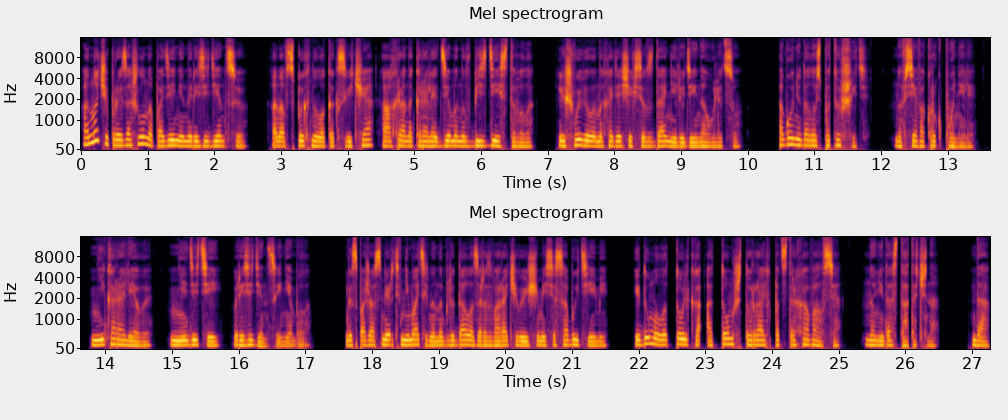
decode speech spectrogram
А ночью произошло нападение на резиденцию. Она вспыхнула, как свеча, а охрана короля демонов бездействовала, лишь вывела находящихся в здании людей на улицу. Огонь удалось потушить, но все вокруг поняли. Ни королевы, ни детей в резиденции не было. Госпожа Смерть внимательно наблюдала за разворачивающимися событиями и думала только о том, что Райх подстраховался, но недостаточно. Да,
